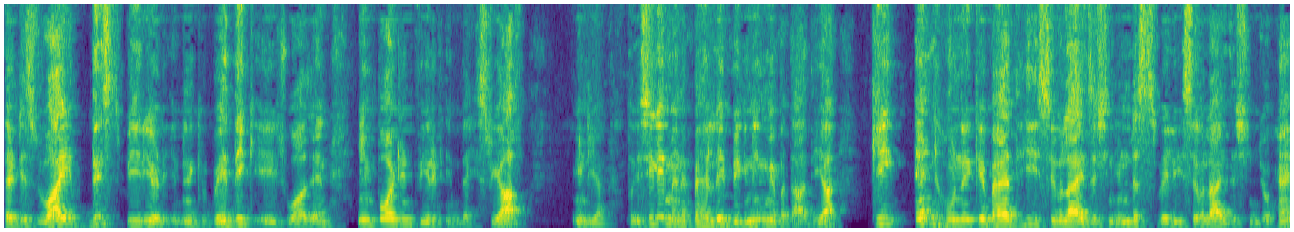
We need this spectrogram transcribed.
that is why this period यानी कि Vedic age was an important period in the history of India तो इसीलिए मैंने पहले बिगिनिंग में बता दिया कि एंड होने के बाद ही सिविलाइजेशन इंडस वैली सिविलाइजेशन जो है,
